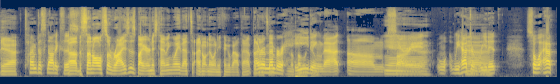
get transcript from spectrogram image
Yeah. Time does not exist. Uh, the Sun Also Rises by Ernest Hemingway. That's I don't know anything about that. But I that's in- remember in hating that. Um, Yeah. sorry, we had to Uh. read it. So what happened?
